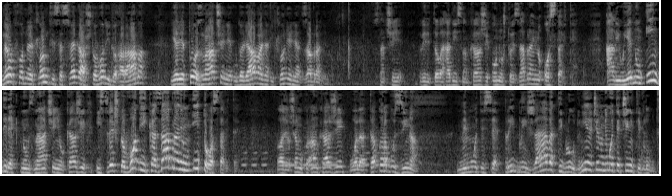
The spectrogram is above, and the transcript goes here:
Neophodno je kloniti se svega što vodi do harama, jer je to značenje udaljavanja i klonjenja zabranjeno. Znači, vidite, ovaj hadis nam kaže ono što je zabranjeno, ostavite. Ali u jednom indirektnom značenju kaže i sve što vodi ka zabranjenom i to ostavite. Allah Želšan u Koranu kaže وَلَا تَقْرَبُ zina Nemojte se približavati bludu. Nije rečeno nemojte činiti blud.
